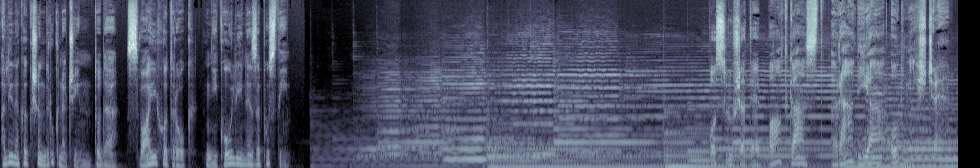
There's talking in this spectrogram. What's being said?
ali na kakšen drug način, tudi svojih otrok nikoli ne zapusti. Poslušate podcast Radia Ognišče.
